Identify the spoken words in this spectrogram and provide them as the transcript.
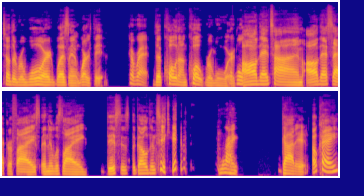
So the reward wasn't worth it. Correct. The quote unquote reward. Reward. All that time, all that sacrifice, and it was like, this is the golden ticket. Right. Got it. Okay.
